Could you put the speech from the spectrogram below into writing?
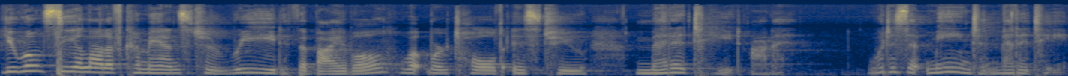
you won't see a lot of commands to read the Bible. What we're told is to meditate on it. What does it mean to meditate?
